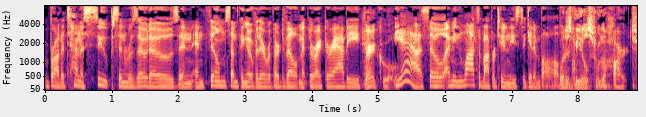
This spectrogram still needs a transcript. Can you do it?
brought a ton of soups and risottos and, and filmed something over there with our development director, Abby. Very cool. Yeah. So, I mean, lots of opportunities to get involved. What is Meals from the Heart?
